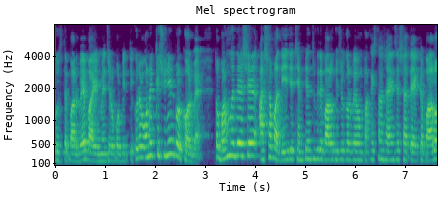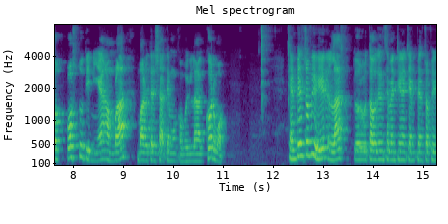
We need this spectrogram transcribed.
বুঝতে পারবে বা এই ম্যাচের উপর ভিত্তি করে অনেক কিছু নির্ভর করবে। তো বাংলাদেশে আশাবাদী যে চ্যাম্পিয়ন্স ট্রফিতে ভালো কিছু করবে এবং পাকিস্তান সায়েন্সের সাথে একটা ভালো প্রস্তুতি নিয়ে আমরা ভারতের সাথে মোকাবিলা করব। চ্যাম্পিয়ন্স ট্রফির লাস্ট টু থাউজেন্ড সেভেন্টিনের চ্যাম্পিয়ন্স ট্রফির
